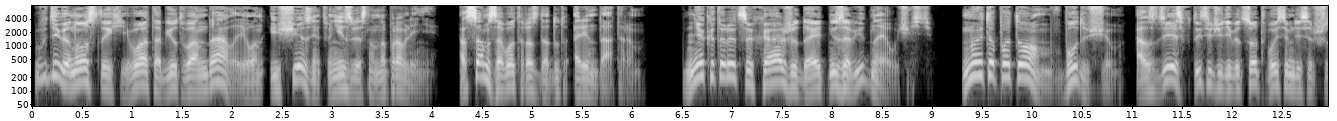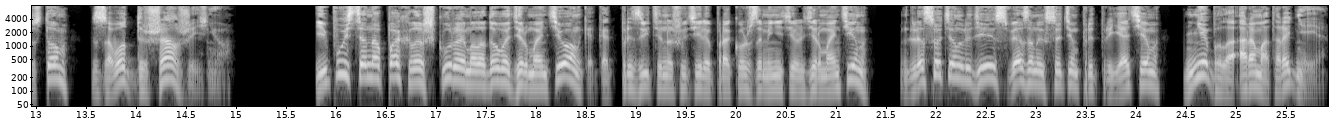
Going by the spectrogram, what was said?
В 90-х его отобьют вандалы, и он исчезнет в неизвестном направлении а сам завод раздадут арендаторам. Некоторые цеха ожидает незавидная участь. Но это потом, в будущем. А здесь, в 1986-м, завод дышал жизнью. И пусть она пахла шкурой молодого дермантионка, как презрительно шутили про кожзаменитель дермантин, для сотен людей, связанных с этим предприятием, не было аромата роднее.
